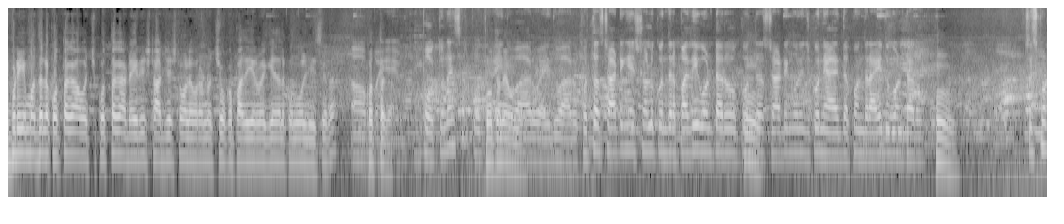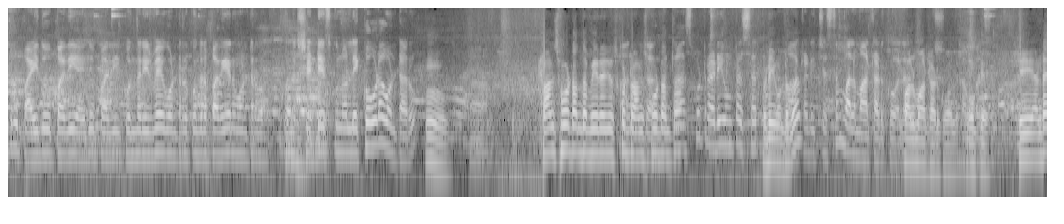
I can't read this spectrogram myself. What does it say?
ఇప్పుడు ఈ మధ్యలో కొత్తగా వచ్చి కొత్తగా డైరీ స్టార్ట్ చేసిన వాళ్ళు ఎవరైనా వచ్చి ఒక పది ఇరవై గేదెలు కొనుగోలు చేసారా కొత్తగా. పోతున్నాయి సార్ పోతున్నాయి. ఆరు ఐదు ఆరు. కొత్త స్టార్టింగ్ చేసిన వాళ్ళు కొందరు పది కొంటారు కొందరు స్టార్టింగ్ గురించి కొన్ని ఐదు కొందరు ఐదు కొంటారు. హ్మ్. తీసుకుంటారు ఐదు పది ఐదు పది కొందరు ఇరవై కొంటారు కొందరు పదిహేను కొంటారు. కొందరు షెడ్ వేసుకున్న వాళ్ళు ఎక్కువ కూడా కొంటారు. హ్మ్. ట్రాన్స్పోర్ట్ అంతా మీరే చూసుకుని ట్రాన్స్పోర్ట్ అంతా ట్రాన్స్పోర్ట్ రెడీ ఉంటుంది సార్. రెడీ ఉంటుందా? ఇచ్చేస్తాం వాళ్ళు మాట్లాడుకోవాలి. వాళ్ళు మాట్లాడుకోవాలి. ఓకే. ఈ అంటే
